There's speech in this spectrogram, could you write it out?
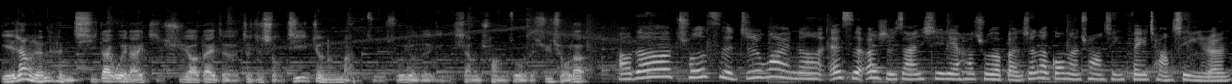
也让人很期待未来只需要带着这只手机就能满足所有的影像创作的需求了。好的，除此之外呢，S 二十三系列它除了本身的功能创新非常吸引人，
